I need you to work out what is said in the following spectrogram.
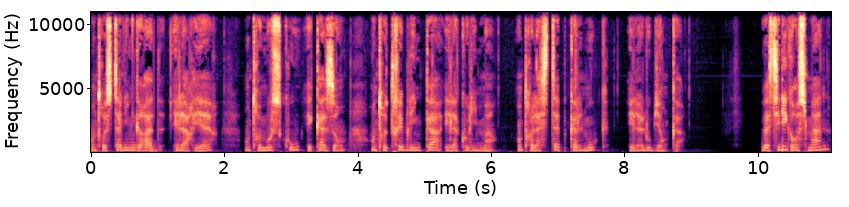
entre Stalingrad et l'arrière, entre Moscou et Kazan, entre Treblinka et la Kolima, entre la steppe kalmouk et la Loubianka. Vassili Grossman,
